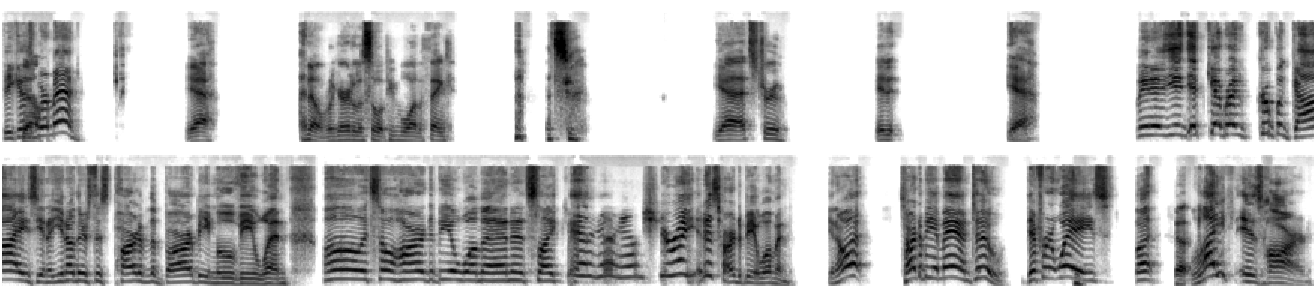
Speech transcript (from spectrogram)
because no. we're men. Yeah, I know, regardless of what people want to think. That's yeah, that's true. It yeah. I mean, it, it, a group of guys, you know, you know, there's this part of the Barbie movie when, oh, it's so hard to be a woman. And it's like, yeah, yeah, yeah, you're right. It is hard to be a woman. You know what? It's hard to be a man too, different ways, but yeah. life is hard.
